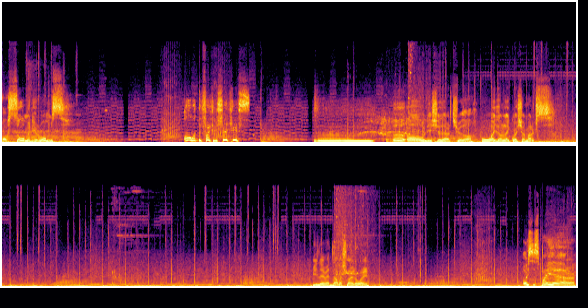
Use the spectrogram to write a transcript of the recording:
Oh, so many rooms. Oh, what the fuck is this? oh, holy shit, there are two though. Oh, I don't like question marks. Eleven damage right away. Oh, it's a spider!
